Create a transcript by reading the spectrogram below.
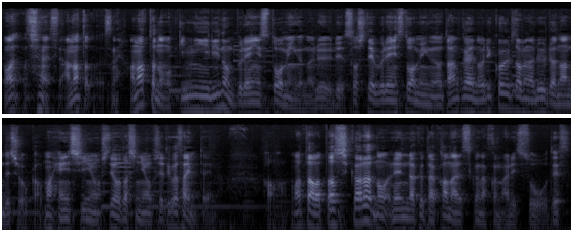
私じゃないですね、あなたのですね、あなたのお気に入りのブレインストーミングのルール、そしてブレインストーミングの段階を乗り越えるためのルールは何でしょうか、まあ、返信をして私に教えてくださいみたいな。はまた私からの連絡ではかなり少なくなりそうです。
